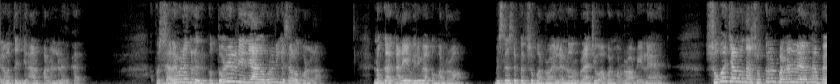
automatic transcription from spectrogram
இருபத்தஞ்சி நாள் பன்னெண்டில் இருக்கார். அப்போ செலவினங்கள் இருக்கும். தொழில் ரீதியாக கூட நீங்கள் செலவு பண்ணலாம். இன்னும் க கடையை விரிவாக்கம் பண்ணுறோம் பிஸ்னஸை பெருசு பண்ணுறோம் இல்லை இன்னொரு பிரான்ச்சு ஓப்பன் பண்ணுறோம் அப்படின்னு சுப செலவு தான் சுக்கரன் பன்னெண்டில் இருந்தால் இப்போ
